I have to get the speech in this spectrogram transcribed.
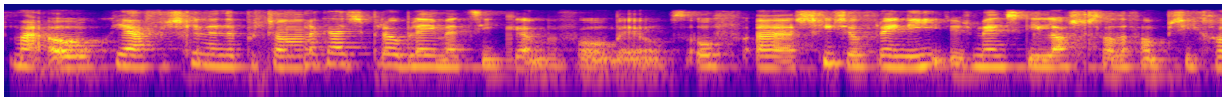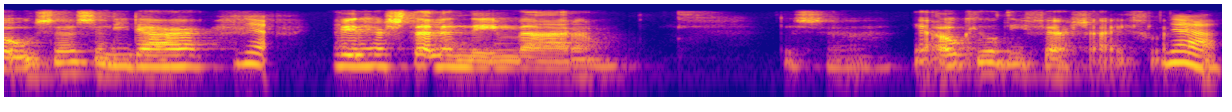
maar ook ja, verschillende persoonlijkheidsproblematieken bijvoorbeeld. Of eh, schizofrenie, dus mensen die last hadden van psychoses en die daar Ja. weer herstellende in waren. Dus eh, ja, ook heel divers eigenlijk. Ja.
